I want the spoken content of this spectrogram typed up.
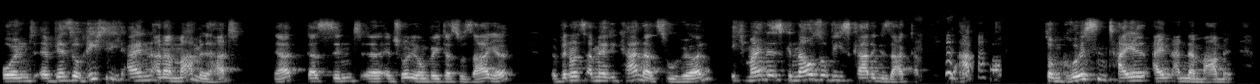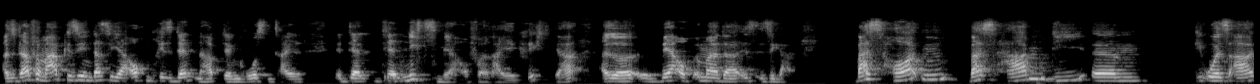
Und äh, wer so richtig einen an der Marmel hat, ja, das sind, äh, Entschuldigung, wenn ich das so sage, wenn uns Amerikaner zuhören, ich meine es genauso, wie ich es gerade gesagt habe. Ihr habt zum größten Teil einen an der Marmel. Also davon mal abgesehen, dass ihr ja auch einen Präsidenten habt, der einen großen Teil, der, der nichts mehr auf der Reihe kriegt, ja. Also wer auch immer da ist, ist egal. Was horten, was haben die, ähm, die USA,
